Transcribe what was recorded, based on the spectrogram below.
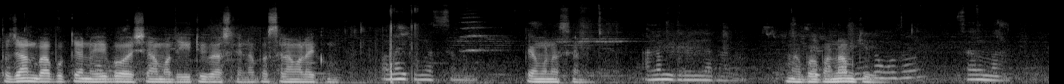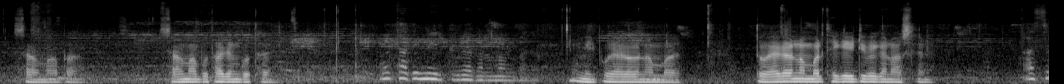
তো জান বাপু কেন এই বয়সে আমাদের ইউটিউবে আসলেন আপু? আসসালামু আলাইকুম। ওয়ালাইকুম আসসালাম। কেমন আছেন? আলহামদুলিল্লাহ ভালো। আপু আপনার নাম কি? সালমা। সালমা আপা। সালমা আপু থাকেন কোথায়? আমি থাকি মিরপুর এগারো নম্বর। মিরপুর এগারো নম্বর। তো এগারো নম্বর থেকে ইউটিউবে কেন আসলেন? আছি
